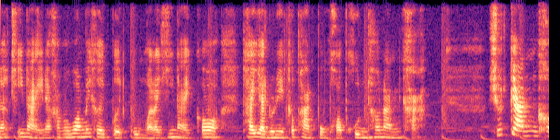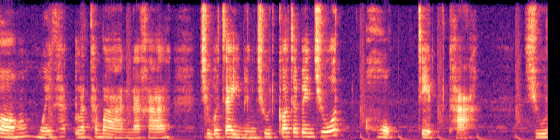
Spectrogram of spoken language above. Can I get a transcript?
นะที่ไหนนะคะ เพราะว่าไม่เคยเปิดกลุ่มอะไรที่ไหนก็ ถ้าอยากดเนทก็ผ่านปุ่มขอบคุณเท่านั้นค่ะ ชุดกันของหวยรัฐบาลนะคะ ชุดปัจจัยหนึ่งชุดก็จะเป็นชุด 6 7 ค่ะ ชุด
